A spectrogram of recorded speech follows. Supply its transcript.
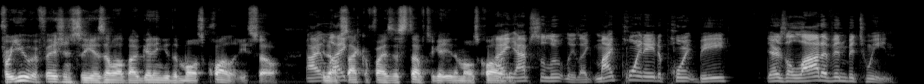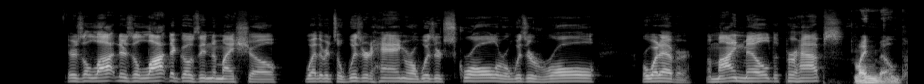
For you, efficiency is all about getting you the most quality. So I you know, like sacrifice the stuff to get you the most quality. I absolutely like my point A to point B. There's a lot of in between. There's a lot. There's a lot that goes into my show, whether it's a wizard hang or a wizard scroll or a wizard roll or whatever, a mind meld perhaps. Mind meld.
